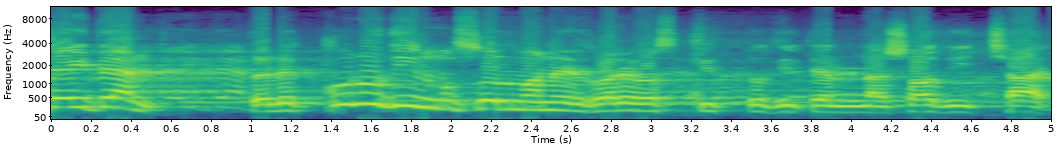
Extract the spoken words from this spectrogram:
চাইতেন, তাহলে কোনোদিন মুসলমানের ঘরে অস্তিত্ব দিতেন না, সদ ইচ্ছায়।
